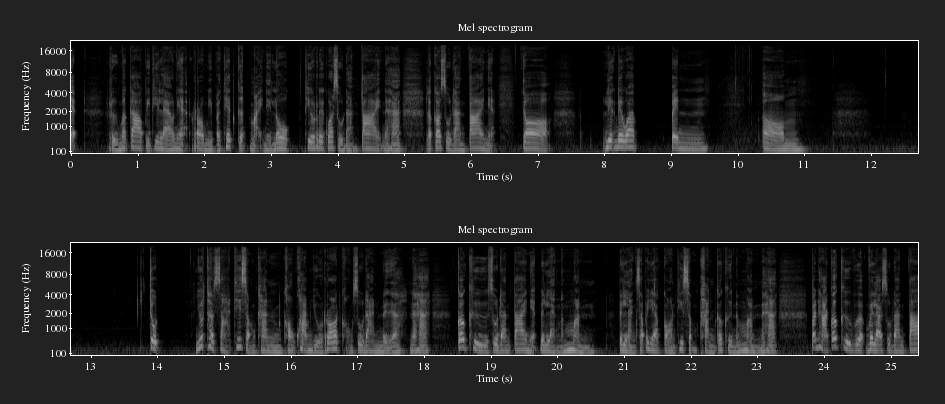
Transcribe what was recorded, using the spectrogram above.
2011 หรือเมื่อ 9 ปีที่แล้วเนี่ยเรามีประเทศเกิดใหม่ในโลกที่เรียกว่าซูดานใต้นะคะแล้วก็ซูดานใต้เนี่ยก็เรียกได้ว่าเป็นจุดยุทธศาสตร์ที่สำคัญของความอยู่รอดของซูดานเหนือนะคะก็คือซูดานใต้เนี่ยเป็นแหล่งน้ำมัน เป็นแหล่งทรัพยากรที่สำคัญก็คือน้ำมันนะคะ ปัญหาก็คือเวลาซูดานใต้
